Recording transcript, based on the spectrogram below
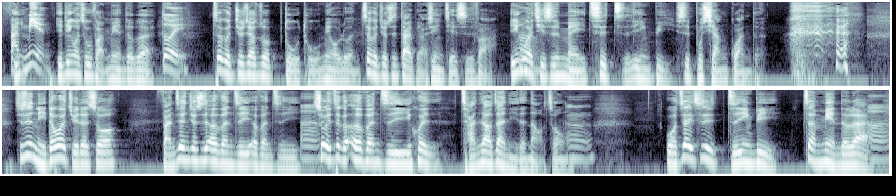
反面，一定会出反面，对不对？对，这个就叫做赌徒谬论，这个就是代表性解释法，因为其实每一次掷硬币是不相关的，就是你都会觉得说。反正就是二分之一，二分之一，所以这个二分之一会缠绕在你的脑中。嗯，我这次掷硬币正面，对不对？嗯，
